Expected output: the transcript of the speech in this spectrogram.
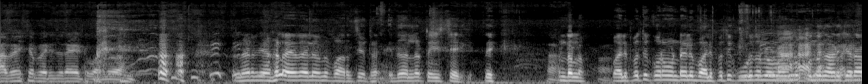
ആവേശഭരിതരായിട്ട് വന്നതാണ്. അന്നേരം ഞങ്ങൾ ഏതായാലും ഒന്ന് പറിച്ചിട്ട്. ഇത് നല്ല ടേസ്റ്റ് ആയിരിക്കും. ഉണ്ടല്ലോ. വലിപ്പത്തിൽ കുറവുണ്ടെങ്കിലും വലിപ്പത്തിൽ കൂടുതലുള്ള ഒന്ന് കാണിച്ചിടാ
